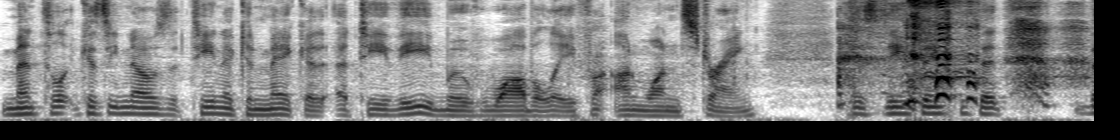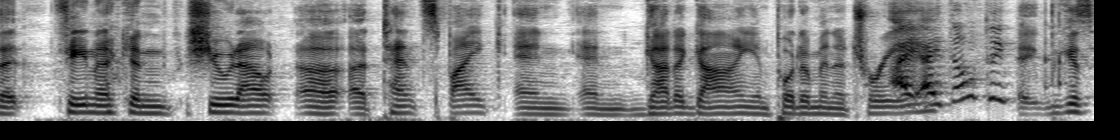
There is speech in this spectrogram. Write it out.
mentally, because he knows that Tina can make a, a TV move wobbly for, on one string? Does he think that that Tina can shoot out a, a tent spike and and gut a guy and put him in a tree? I, I don't think Eh, because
